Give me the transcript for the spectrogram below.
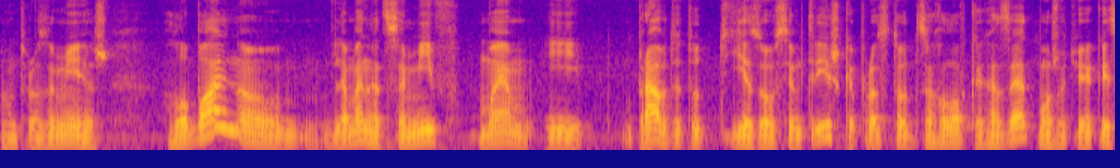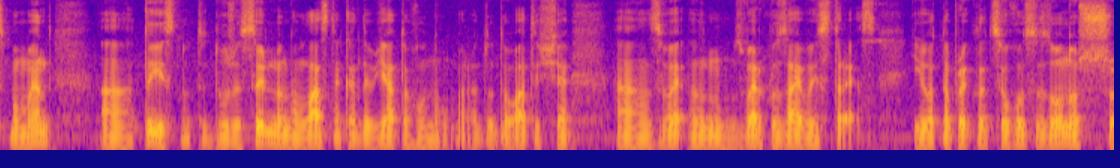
от розумієш. Глобально для мене це міф, мем і правди тут є зовсім трішки. Просто от заголовки газет можуть у якийсь момент а, тиснути дуже сильно на власника 9-го номера, додавати ще а, зве, ну, зверху зайвий стрес. І от, наприклад, цього сезону ж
